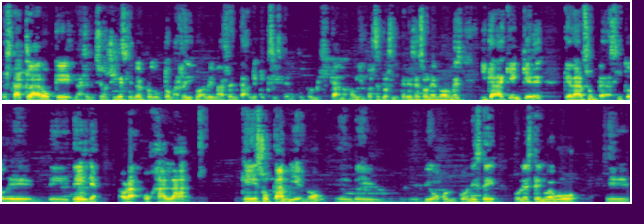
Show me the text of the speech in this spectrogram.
está claro que la selección sigue siendo el producto más redituable y más rentable que existe en el fútbol mexicano, ¿no? Y entonces los intereses son enormes y cada quien quiere quedarse un pedacito de, de, de ella. Ahora, ojalá que eso cambie, ¿no? Eh, de, digo, con, con, este, con este nuevo, eh,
